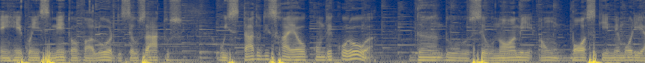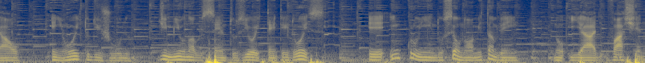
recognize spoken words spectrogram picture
Em reconhecimento ao valor de seus atos, o Estado de Israel condecorou-a dando seu nome a um bosque memorial em 8 de julho de 1982 e incluindo seu nome também no Yad Vashem.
